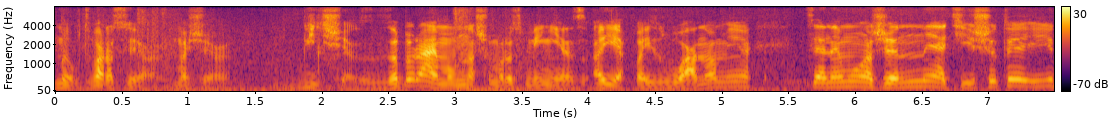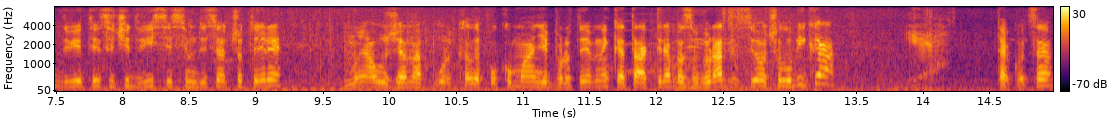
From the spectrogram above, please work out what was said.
ми в два рази майже більше забираємо в нашому розміні з АЕ Phase One. Це не може не тішити. І 2274 ми вже напуркали по команді противника. Так, треба забирати цього чоловіка. Так, оце.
